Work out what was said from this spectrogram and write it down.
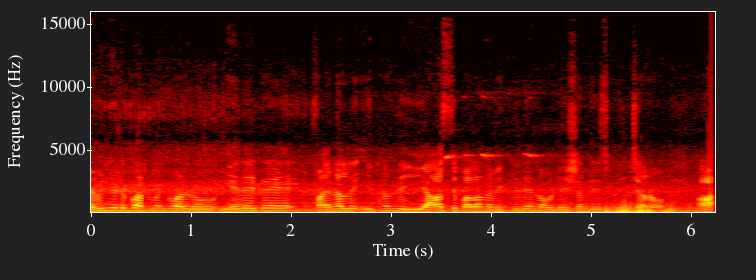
రెవెన్యూ డిపార్ట్మెంట్ వాళ్ళు ఏదైతే ఫైనల్ ఇట్లంది ఈ ఆస్తి ఫలానా వ్యక్తిది ఒక డెసిషన్ తీసుకుని ఇచ్చారో ఆ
